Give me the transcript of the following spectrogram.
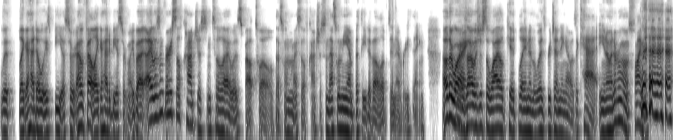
with like i had to always be a certain i felt like i had to be a certain way but i wasn't very self-conscious until i was about 12 that's when my self-conscious and that's when the empathy developed and everything otherwise Right. i was just a wild kid playing in the woods pretending i was a cat you know and everyone was fine.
